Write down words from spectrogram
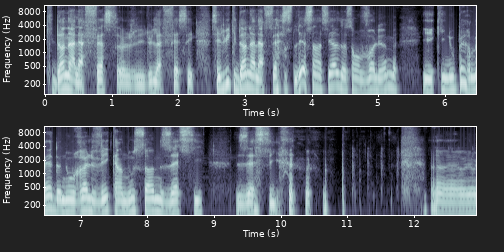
qui donne à la fesse, j'ai lu la fessée, c'est lui qui donne à la fesse l'essentiel de son volume et qui nous permet de nous relever quand nous sommes assis. Assis. Euh.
